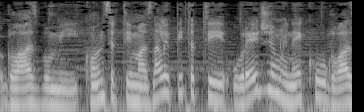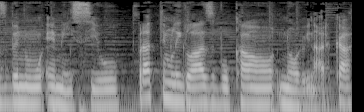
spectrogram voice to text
glazbom i koncertima, znali pitati uređujem li neku glazbenu emisiju, pratim li glazbu kao novinarka.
